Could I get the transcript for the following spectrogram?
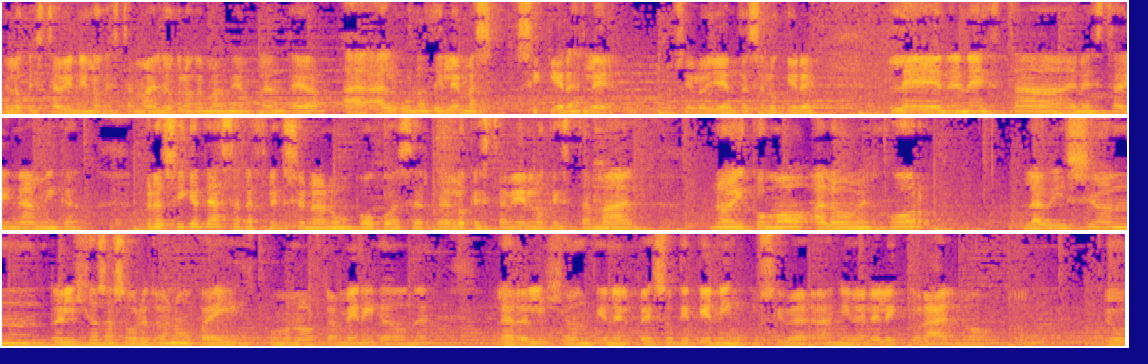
de lo que está bien y lo que está mal. Yo creo que más bien plantea algunos dilemas, si quieres leer, bueno, si el oyente se lo quiere leer en esta, en esta dinámica, pero sí que te hace reflexionar un poco acerca de lo que está bien, lo que está mal, ¿no? Y cómo a lo mejor la visión religiosa, sobre todo en un país como Norteamérica, donde la religión tiene el peso que tiene inclusive a nivel electoral, ¿no? Yo,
